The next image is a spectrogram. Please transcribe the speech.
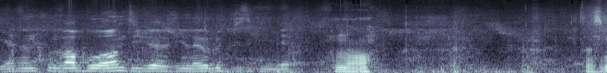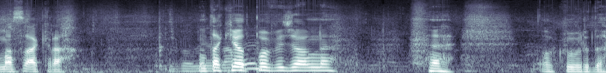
Jeden kurwa błąd i wiesz ile ludzi zginie. No. To jest masakra. No takie odpowiedzialne. o kurde.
